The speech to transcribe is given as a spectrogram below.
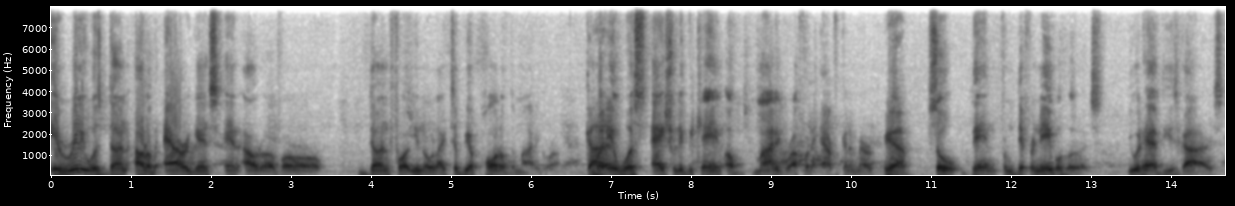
it really was done out of arrogance and out of uh, done for you know like to be a part of the Mardi Gras. Got but it. it. was actually became a Mardi Gras for the African Americans. Yeah. So then from different neighborhoods, you would have these guys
